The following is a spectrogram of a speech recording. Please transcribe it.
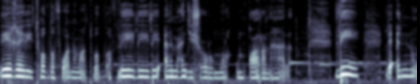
ليه غيري يتوظف وأنا ما أتوظف؟ ليه ليه ليه؟ أنا ما عندي شعور المقارنة هذا. ليه؟ لأنه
